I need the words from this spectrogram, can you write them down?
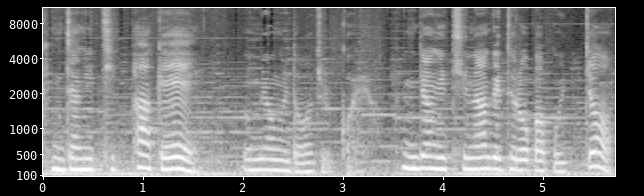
굉장히 딥하게 음영을 넣어줄 거예요. 굉장히 진하게 들어가고 있죠?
